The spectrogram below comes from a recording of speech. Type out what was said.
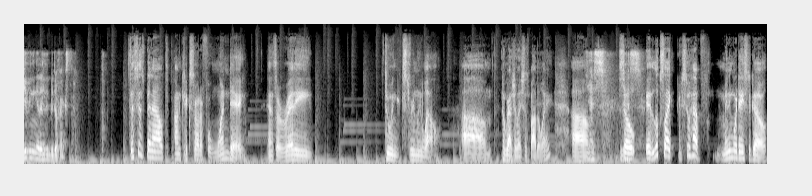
giving it a little bit of extra. This has been out on Kickstarter for one day, and it's already doing extremely well. Um, congratulations, by the way. Um, yes. So yes. it looks like we still have many more days to go,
